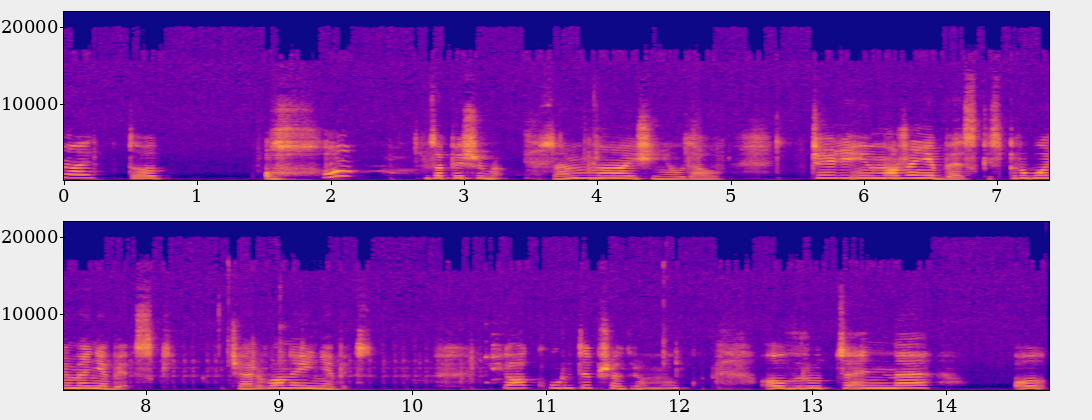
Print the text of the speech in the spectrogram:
No i to... Oho! Za pierwszym razem, no i się nie udało. Czyli może niebieski. Spróbujmy niebieski. Czerwony i niebieski. Ja kurde przegram. Odwrócone... O,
